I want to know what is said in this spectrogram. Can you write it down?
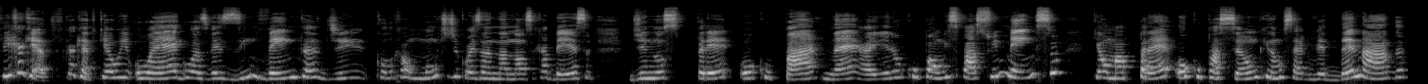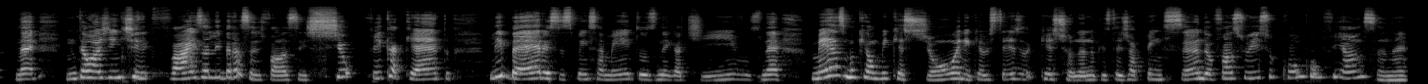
Fica quieto, fica quieto, porque o ego às vezes inventa de colocar um monte de coisa na nossa cabeça, de nos preocupar, né? Aí ele ocupa um espaço imenso, que é uma pré-ocupação que não serve de nada, né? Então a gente faz a liberação, a gente fala assim, fica quieto, libera esses pensamentos negativos, né? Mesmo que eu me questione, que eu esteja questionando, que esteja pensando, eu faço isso com confiança, né?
